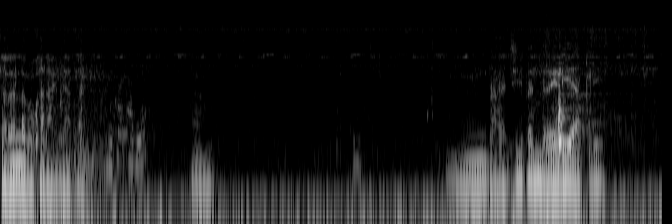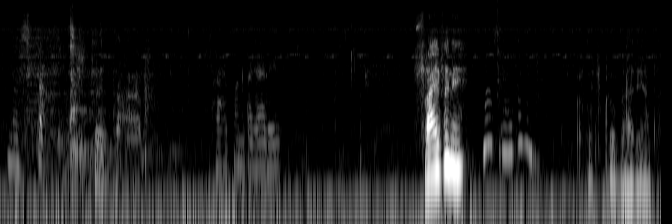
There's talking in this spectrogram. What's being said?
सरांना भुका लागली आता. भुका लागल्या हं. हं, भाजी पण रेडी आहे आपली. मस्त. तर फ्राय पण तयार आहे. फ्राय पण आहे? मग फ्राय पण आहे ना? खूप खूप भारी आता.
